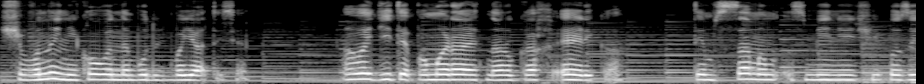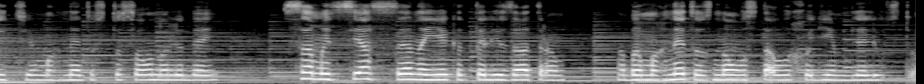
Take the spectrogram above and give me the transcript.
що вони ніколи не будуть боятися. Але діти помирають на руках Еріка, тим самим змінюючи позицію магнету стосовно людей. Саме ця сцена є каталізатором, аби магнето знову став виходієм для людства.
